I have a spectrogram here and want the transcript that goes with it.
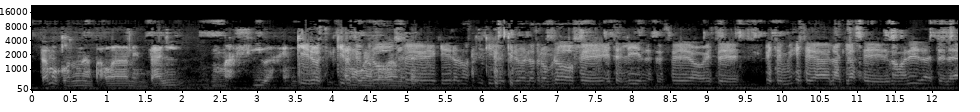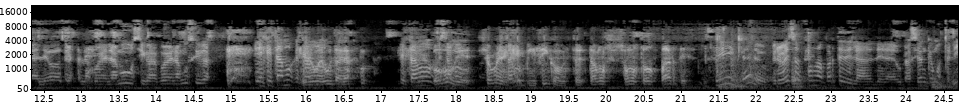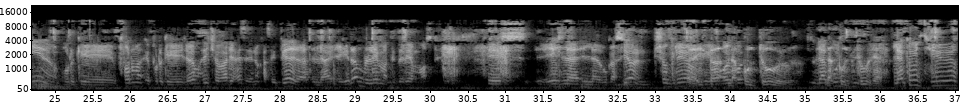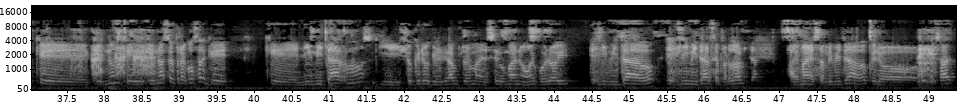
Estamos con una pavada mental masiva, gente. Quiero, quiero este profe, quiero, quiero, quiero, el otro profe, este es lindo, este es feo, este, este, este da la clase de una manera, este la de otra, esta la pone la música, la pone la música. Es que estamos... estamos me gusta la... Estamos, estamos, que yo me ejemplifico, estamos, somos todos partes. Sí, claro, pero eso forma parte de la, de la educación que hemos tenido, porque forma, porque lo hemos dicho varias veces en Hojas y Piedras, el gran problema que tenemos es, es la, la educación. Yo creo que la cultura. La, cultura. La cultura que, que, no, que, que no hace otra cosa que, que limitarnos y yo creo que el gran problema del ser humano hoy por hoy es limitado, es limitarse, perdón, además de ser limitado, pero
